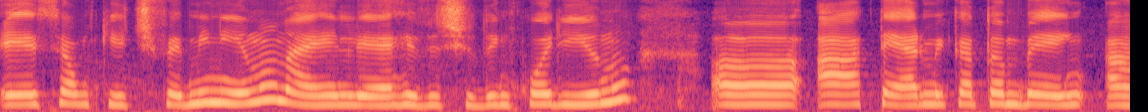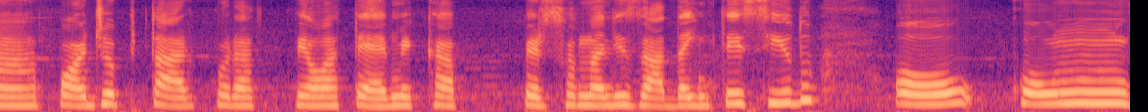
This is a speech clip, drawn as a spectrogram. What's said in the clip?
esse é um kit feminino, né? Ele é revestido em corino. Uh, a térmica também uh, pode optar por a, pela térmica personalizada em tecido ou com,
